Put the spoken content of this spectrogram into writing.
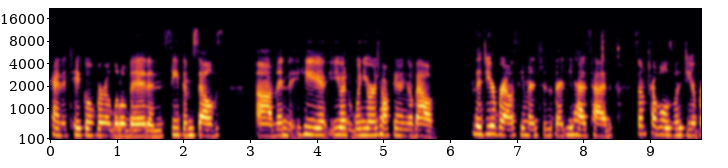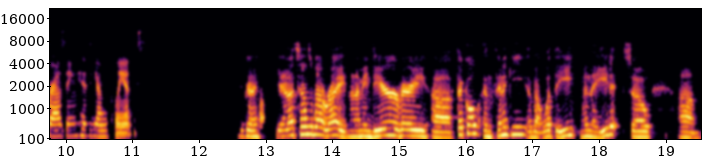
kind of take over a little bit and seed themselves. Um, and he, you had when you were talking about the deer browse, he mentioned that he has had some troubles with deer browsing his young plants. Okay, yeah, that sounds about right. And I mean, deer are very uh, fickle and finicky about what they eat when they eat it. So, um,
